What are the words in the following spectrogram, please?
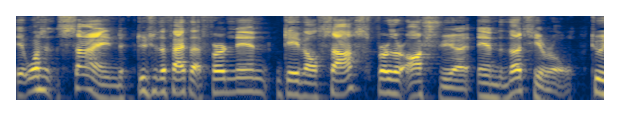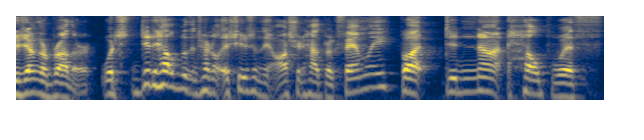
it wasn't signed due to the fact that Ferdinand gave Alsace, further Austria, and the Tyrol to his younger brother, which did help with internal issues in the Austrian Habsburg family, but did not help with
